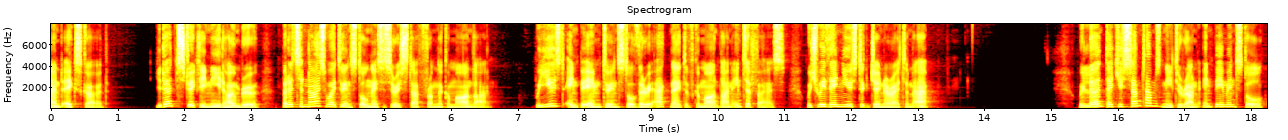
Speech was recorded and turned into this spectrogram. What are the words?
and Xcode. You don't strictly need Homebrew, but it's a nice way to install necessary stuff from the command line. We used npm to install the React Native command line interface, which we then used to generate an app. We learned that you sometimes need to run npm install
